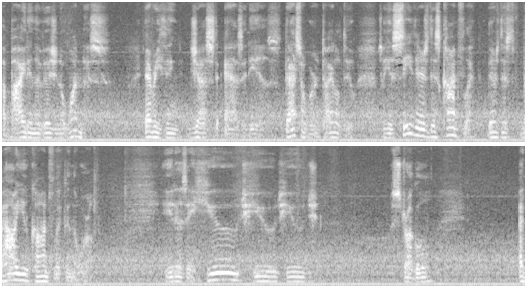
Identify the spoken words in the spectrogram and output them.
abide in the vision of oneness everything just as it is. That's what we're entitled to. So you see there's this conflict. There's this value conflict in the world. It is a huge, huge, huge struggle. an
